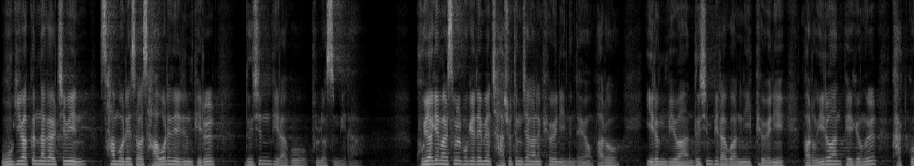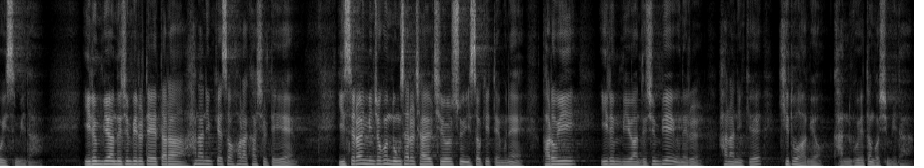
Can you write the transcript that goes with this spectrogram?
우기가 끝나갈 쯤인 3월에서 4월에 내리는 비를 늦은 비라고 불렀습니다. 구약의 말씀을 보게 되면 자주 등장하는 표현이 있는데요. 바로 이른 비와 늦은 비라고 하는 이 표현이 바로 이러한 배경을 갖고 있습니다. 이른 비와 늦은 비를 때에 따라 하나님께서 허락하실 때에 이스라엘 민족은 농사를 잘 지을 수 있었기 때문에 바로 이 이른 비와 늦은 비의 은혜를 하나님께 기도하며 간구했던 것입니다.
